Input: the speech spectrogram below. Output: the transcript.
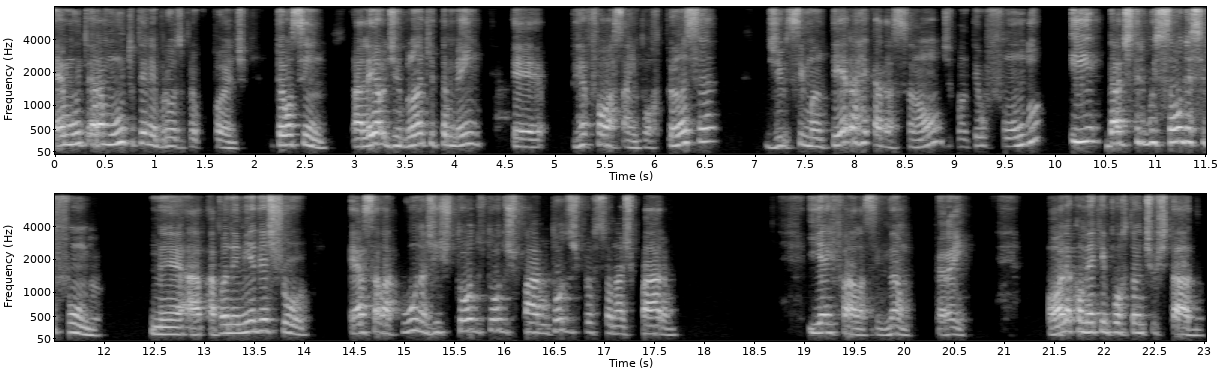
é muito, era muito tenebroso, preocupante. Então, assim, a Lei Aldir Blanc também é, reforça a importância de se manter a arrecadação, de manter o fundo e da distribuição desse fundo. Né? A, a pandemia deixou essa lacuna, a gente todos todos param, todos os profissionais param. E aí fala assim, não, peraí, olha como é que é importante o Estado.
